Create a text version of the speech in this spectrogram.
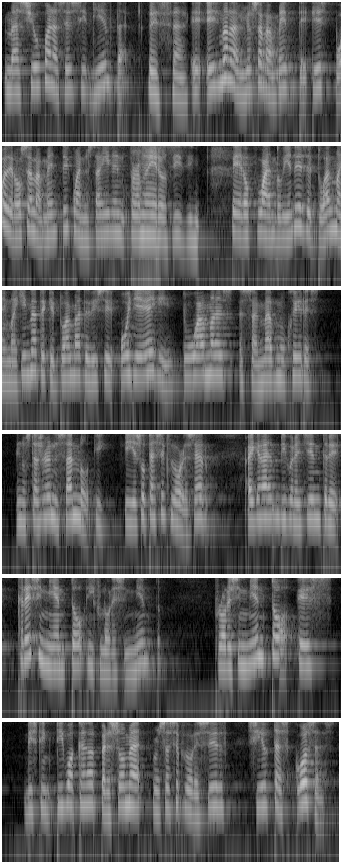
nació para ser sirvienta. Exacto. E- Es maravillosa la mente, es poderosa la mente cuando está bien en Poderosísimo. pero cuando viene desde tu alma, imagínate que tu alma te dice, oye, Eggy, tu alma es sanar mujeres. Y lo estás realizando y, y eso te hace florecer. Hay gran diferencia entre crecimiento y florecimiento. Florecimiento es distintivo a cada persona, nos hace florecer ciertas cosas.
